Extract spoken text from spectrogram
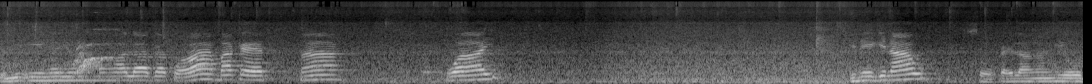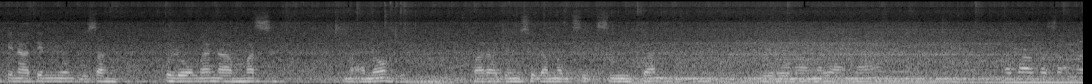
umiingay yung mga alaga ko. Ah, bakit? Ha? Why? Giniginaw? So, kailangan i-open natin yung isang kulungan na mas maano para dun sila magsiksikan. Pero mamaya na nababasa na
